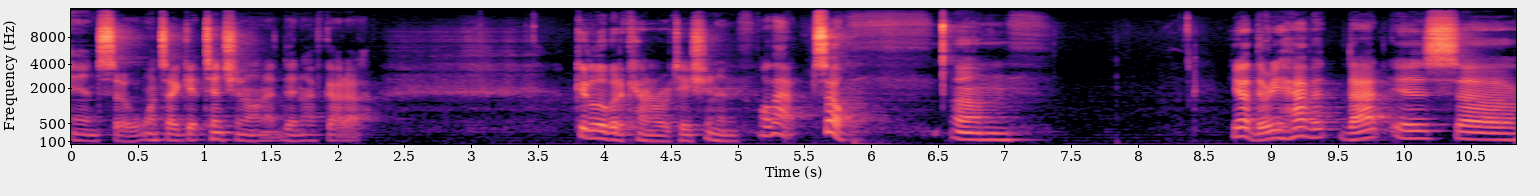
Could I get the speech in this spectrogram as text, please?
And so once I get tension on it, then I've got to get a little bit of counter rotation and all that. So. Um, yeah, there you have it. That is uh,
